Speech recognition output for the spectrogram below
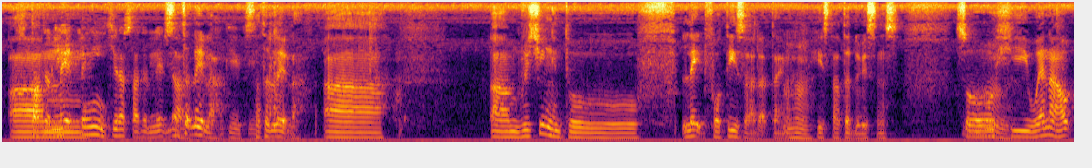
Started Um, late lah ni, kira started late Started lah. late lah. Okay, okay. Started late lah. Uh, um, reaching into f- late 40s at that time, Mm-hmm. he started the business. So he went out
